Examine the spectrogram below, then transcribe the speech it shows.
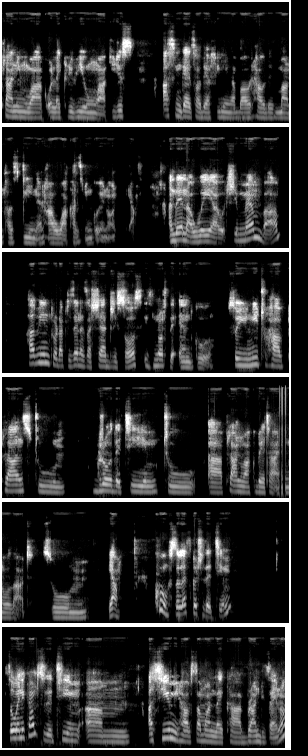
planning work or like reviewing work. You're just asking guys how they're feeling about how the month has been and how work has been going on. Yeah. And then a way out. Remember, having product design as a shared resource is not the end goal. So you need to have plans to grow the team, to uh, plan work better and all that. So um, yeah, cool. So let's go to the team. So when it comes to the team, um, assume you have someone like a brand designer,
